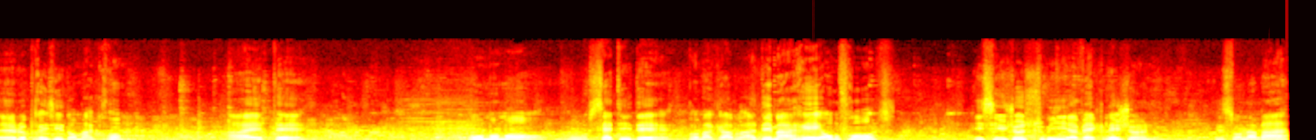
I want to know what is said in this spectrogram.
Euh, le président Macron a été au moment où cette idée remarquable a démarré en France. Ici, je suis avec les jeunes, ils sont là-bas.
